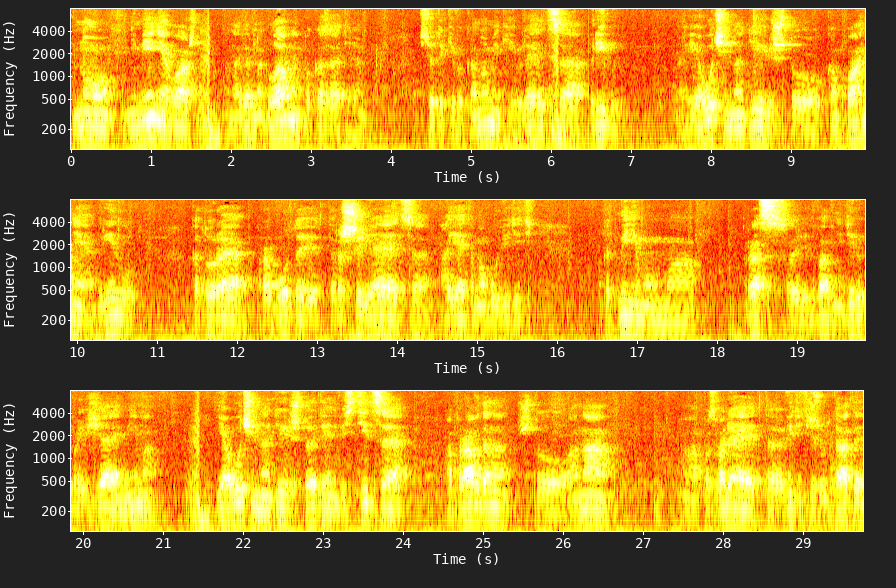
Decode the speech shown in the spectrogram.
Но не менее важным, а, наверное, главным показателем все-таки в экономике является прибыль. Я очень надеюсь, что компания Greenwood, которая работает, расширяется, а я это могу видеть как минимум а, раз или два в неделю проезжая мимо, я очень надеюсь, что эта инвестиция оправдана, что она а, позволяет э, видеть результаты,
